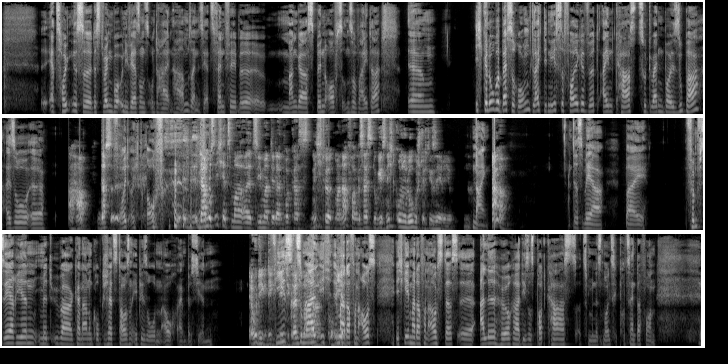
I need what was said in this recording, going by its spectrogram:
Erzeugnisse des Dragon Ball Universums unterhalten haben, seien es jetzt Fanfilme, äh, Manga, Spin-offs und so weiter. Ähm, ich gelobe Besserung. Gleich die nächste Folge wird ein Cast zu Dragon Ball Super. Also äh, Aha, das äh, freut euch drauf. da muss ich jetzt mal als jemand, der deinen Podcast nicht hört, mal nachfragen. Das heißt, du gehst nicht chronologisch durch die Serie. Nein. Ah. Das wäre bei fünf Serien mit über, keine Ahnung, grob geschätzt 1000 Episoden auch ein bisschen ja, gut, die, die, fies, die, die zumal ja ich probieren. immer davon aus, ich gehe immer davon aus, dass äh, alle Hörer dieses Podcasts, zumindest 90 Prozent davon,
